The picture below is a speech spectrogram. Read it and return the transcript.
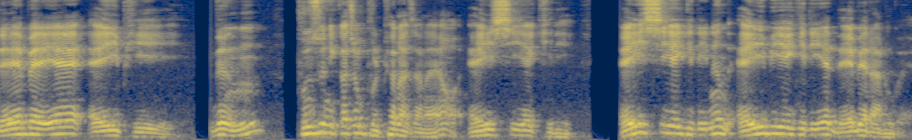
4배의 AB는 분수니까 좀 불편하잖아요. AC의 길이. AC의 길이는 AB의 길이의 4배라는 거예요.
